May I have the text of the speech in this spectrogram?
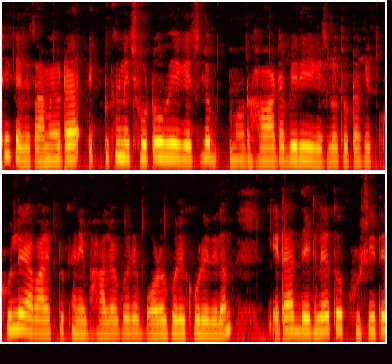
ঠিক আছে, তো আমি ওটা একটুখানি ছোট হয়ে গেছিল, ওর হাওয়াটা বেরিয়ে গেছিল, তো ওটাকে খুলে আবার একটুখানি ভালো করে, বড় করে করে দিলাম। এটা দেখলে তো খুশিতে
